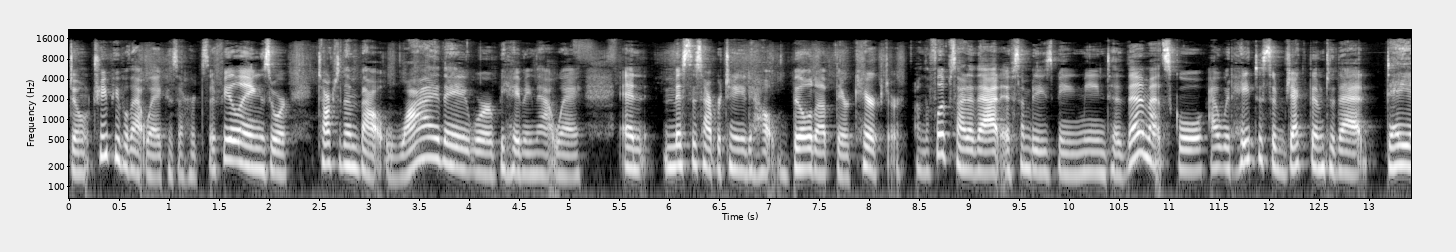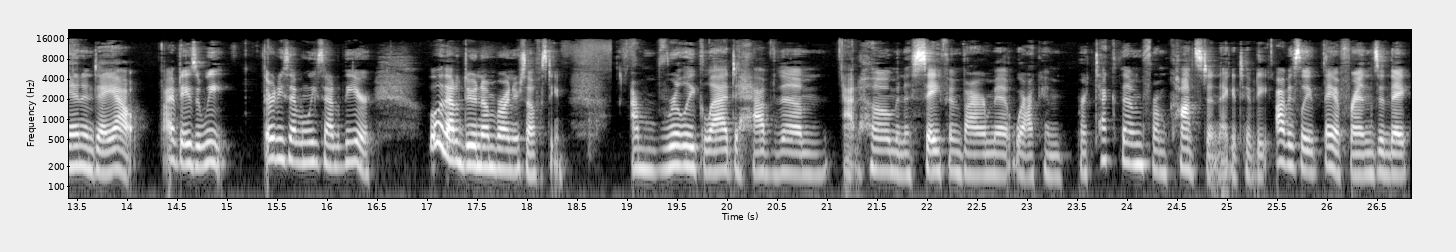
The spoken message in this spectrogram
don't treat people that way because it hurts their feelings or talk to them about why they were behaving that way and miss this opportunity to help build up their character. On the flip side of that, if somebody's being mean to them at school, I would hate to subject them to that day in and day out, five days a week, 37 weeks out of the year. Oh, that'll do a number on your self esteem. I'm really glad to have them at home in a safe environment where I can protect them from constant negativity. Obviously, they have friends and they,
